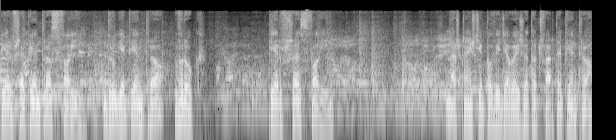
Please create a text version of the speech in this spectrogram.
Pierwsze piętro swoi, drugie piętro wróg. Pierwsze swoi. Na szczęście powiedziałeś, że to czwarte piętro.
